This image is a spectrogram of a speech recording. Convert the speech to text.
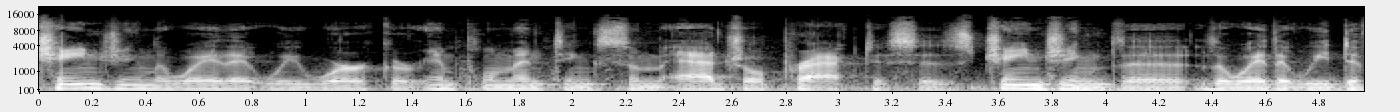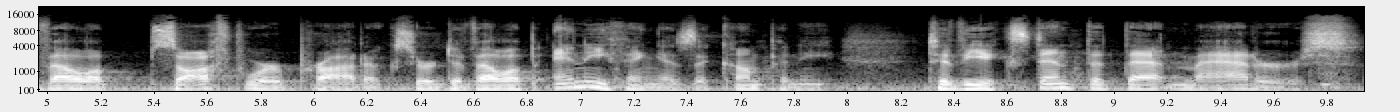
changing the way that we work or implementing some agile practices, changing the, the way that we develop software products or develop anything as a company, to the extent that that matters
